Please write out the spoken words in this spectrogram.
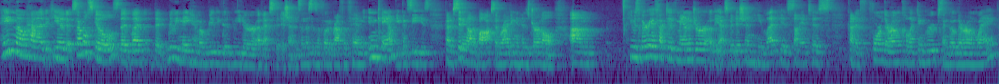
Hayden, though, had he had several skills that led that really made him a really good leader of expeditions. And this is a photograph of him in camp. You can see he's kind of sitting on a box and writing in his journal. Um, he was a very effective manager of the expedition. He let his scientists kind of form their own collecting groups and go their own way.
